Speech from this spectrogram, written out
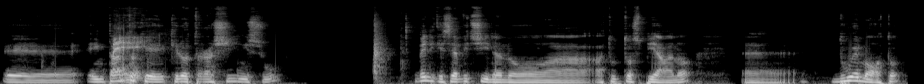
E, e intanto che, che lo trascini su, vedi che si avvicinano a, a tutto spiano eh, due moto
